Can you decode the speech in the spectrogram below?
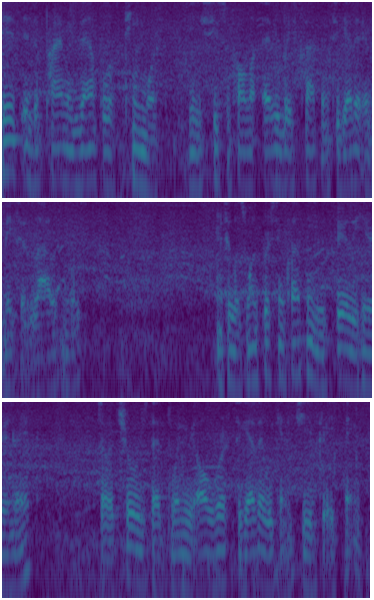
This is a prime example of teamwork. You see subhanAllah, everybody's clapping together, it makes a loud noise. If it was one person clapping, you would barely hear it, right? So it shows that when we all work together, we can achieve great things.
